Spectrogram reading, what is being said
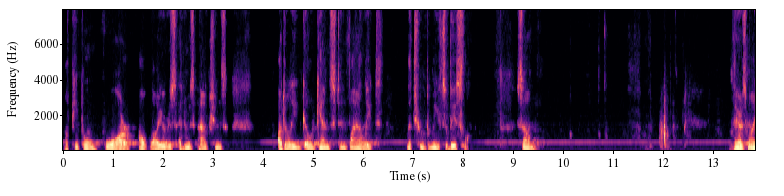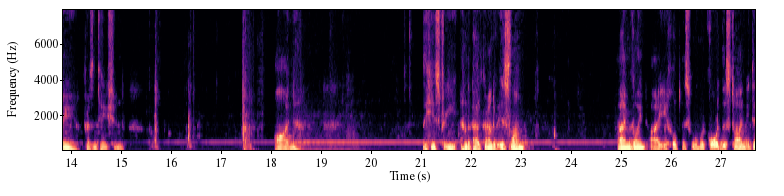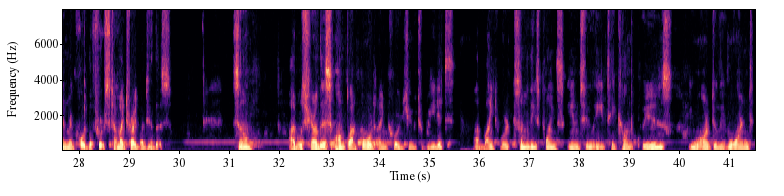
of people who are outliers and whose actions utterly go against and violate the true beliefs of Islam. So there's my presentation on the history and the background of Islam. I'm going, I hope this will record this time. It didn't record the first time I tried to do this. So I will share this on Blackboard. I encourage you to read it. I might work some of these points into a take-home quiz. You are duly warned.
